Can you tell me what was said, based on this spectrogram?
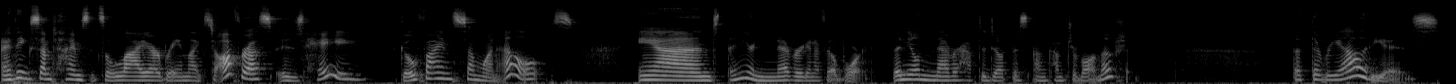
And I think sometimes it's a lie our brain likes to offer us is, hey, go find someone else. And then you're never going to feel bored. Then you'll never have to deal with this uncomfortable emotion. But the reality is,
